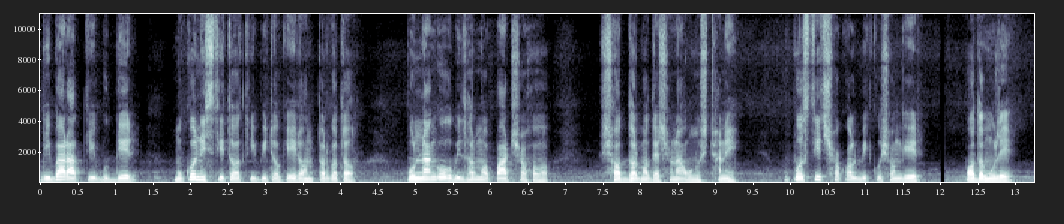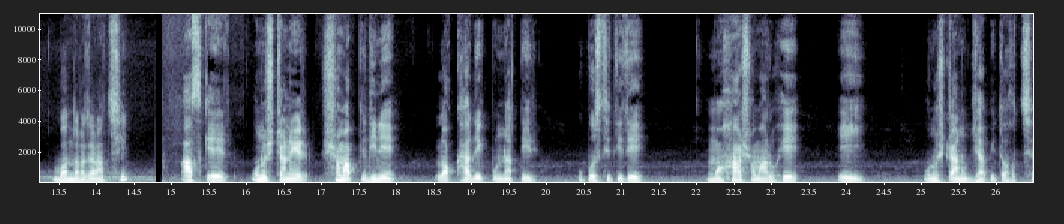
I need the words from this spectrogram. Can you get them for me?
দিবারাত্রি বুদ্ধের মুখনিস্থিত ত্রিপিটকের অন্তর্গত পূর্ণাঙ্গ অভিধর্ম পাঠসহ সদ্ধর্ম দেশনা অনুষ্ঠানে উপস্থিত সকল ভিক্ষু সঙ্গের পদমূলে বন্দনা জানাচ্ছি। আজকের অনুষ্ঠানের সমাপ্তি দিনে লক্ষাধিক পুণ্যার্থীর উপস্থিতিতে মহাসমারোহে এই অনুষ্ঠান উদযাপিত হচ্ছে।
